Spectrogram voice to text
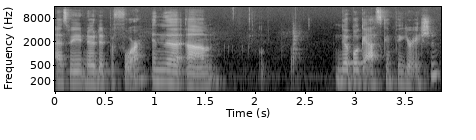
as we noted before in the um, noble gas configuration.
